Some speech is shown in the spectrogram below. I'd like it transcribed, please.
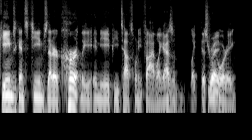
games against teams that are currently in the AP top 25, like as of like this right. recording.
